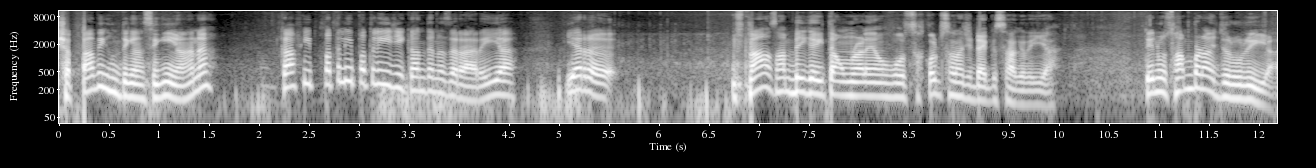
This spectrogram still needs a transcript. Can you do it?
ਛੱਤਾਂ ਵੀ ਹੁੰਦੀਆਂ ਸੀਗੀਆਂ, ਹਨਾ? ਕਾਫੀ ਪਤਲੀ ਪਤਲੀ ਜੀ ਕੰਧ ਨਜ਼ਰ ਆ ਰਹੀ ਆ। ਯਾਰ ਨਾ ਸਾਂਭੀ ਗਈ ਤਾਂ ਆਉਣ ਵਾਲਿਆਂ ਹੋਰ ਸ- ਕੁਝ ਸਾਲਾਂ ਚ ਡਿੱਗ ਸਕਦੀ ਆ। ਤੇ ਇਹਨੂੰ ਸਾਂਭਣਾ ਜ਼ਰੂਰੀ ਆ।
